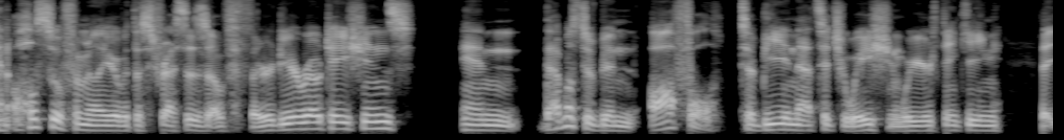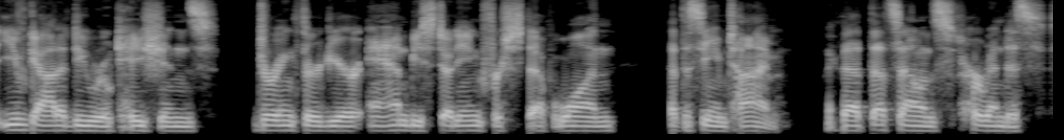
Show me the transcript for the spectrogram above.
and also familiar with the stresses of third year rotations. And that must have been awful to be in that situation where you're thinking, that you've got to do rotations during third year and be studying for step one at the same time. Like that, that sounds horrendous.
